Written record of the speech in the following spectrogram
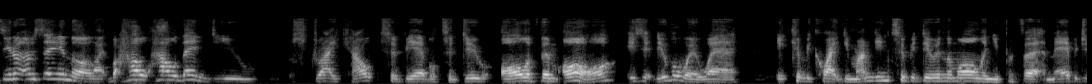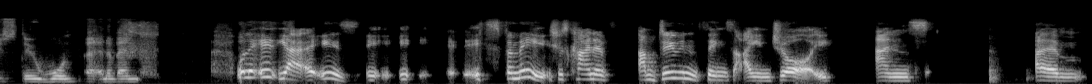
do you know what i'm saying though like but how how then do you strike out to be able to do all of them, or is it the other way where it can be quite demanding to be doing them all, and you prefer to maybe just do one at an event? Well, yeah, it is. It, it, it, it's for me. It's just kind of I'm doing things that I enjoy, and um,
